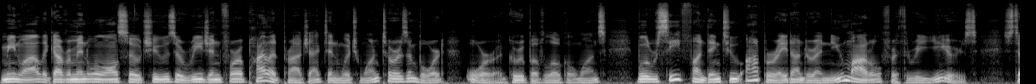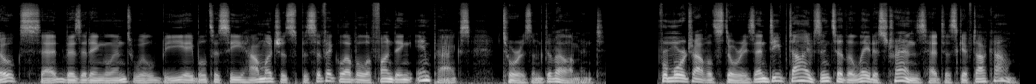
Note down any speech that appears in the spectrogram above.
Meanwhile, the government will also choose a region for a pilot project in which one tourism board, or a group of local ones, will receive funding to operate under a new model for three years. Stokes said Visit England will be able to see how much a specific level of funding impacts tourism development. For more travel stories and deep dives into the latest trends, head to skift.com.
